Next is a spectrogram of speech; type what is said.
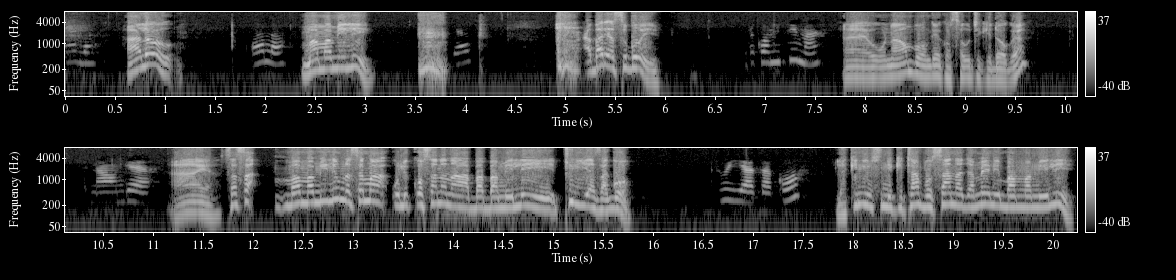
Hello. Halo, Mama Mili. Yes. Habari asubuhi. Niko mzima? Eh, unaomba ongee kwa sauti kidogo eh? Naongea. Haya. Sasa Mama Mili unasema ulikosana na Baba Mili two years ago. Two years ago. Lakini usini kitambo sana jameni Mama Mili.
